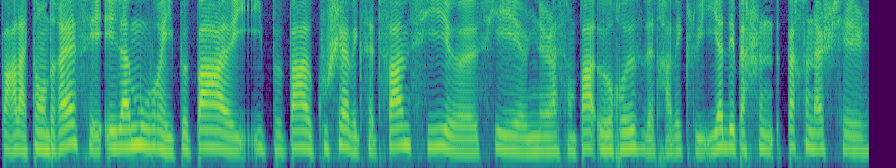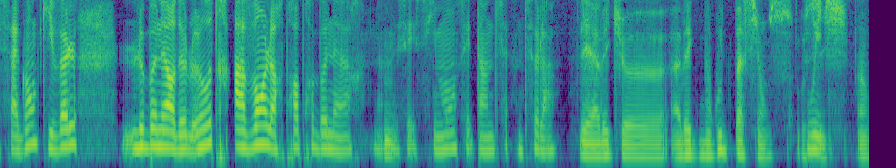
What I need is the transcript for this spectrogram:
par la tendresse et, l'amour. Et il ne peut, pas, il peut pas coucher avec cette femme si, euh, si elle ne la sent pas heureuse d'être avec lui. Il y a des personnages chez Sagan qui veulent le bonheur de l'autre avant leur propre bonheur. Mm. Simon, c'est un, un de ceux-là. Et avec, euh, avec beaucoup de patience aussi. Hein,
